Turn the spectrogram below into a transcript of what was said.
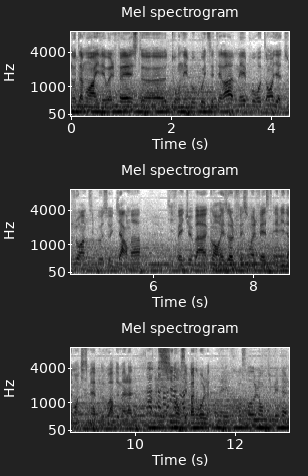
notamment arriver au Hellfest, euh, tourner beaucoup, etc. Mais pour autant, il y a toujours un petit peu ce karma qui fait que bah, quand Resolve fait son Hellfest, évidemment qu'il se met à pleuvoir de malade. Sinon, c'est pas drôle. On est François Hollande du métal.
